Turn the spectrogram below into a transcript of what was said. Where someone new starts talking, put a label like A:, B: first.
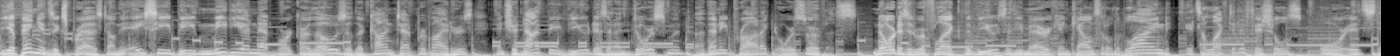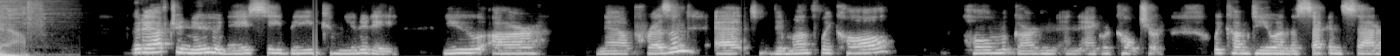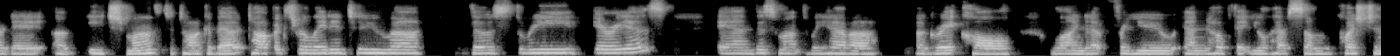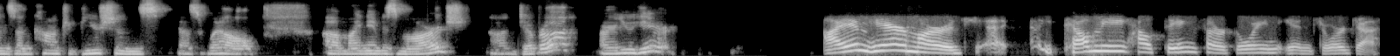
A: The opinions expressed on the ACB Media Network are those of the content providers and should not be viewed as an endorsement of any product or service. Nor does it reflect the views of the American Council of the Blind, its elected officials, or its staff.
B: Good afternoon, ACB community. You are now present at the monthly call, Home, Garden, and Agriculture. We come to you on the second Saturday of each month to talk about topics related to uh, those three areas. And this month we have a, a great call lined up for you and hope that you'll have some questions and contributions as well. Uh, my name is Marge. Uh, Deborah, are you here?
C: I am here, Marge. Uh, tell me how things are going in Georgia.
